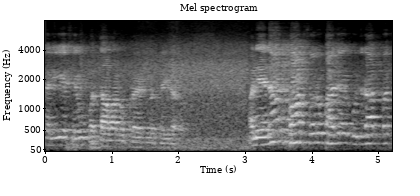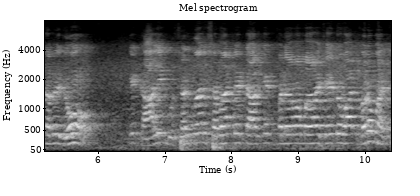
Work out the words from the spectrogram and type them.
કરીએ છીએ એવું બતાવવાનો પ્રયત્ન થઈ રહ્યો. અને એના જ ભાગ સ્વરૂપ આજે ગુજરાતમાં તમે જુઓ કે ખાલી મુસલમાન સમાજને ટાર્ગેટ બનાવવામાં આવે છે તો વાત બરોબર છે.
